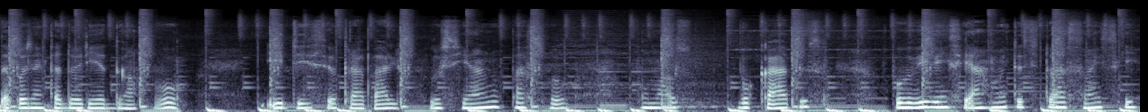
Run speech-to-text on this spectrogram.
da aposentadoria do avô e de seu trabalho, Luciano passou por maus bocados por vivenciar muitas situações que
